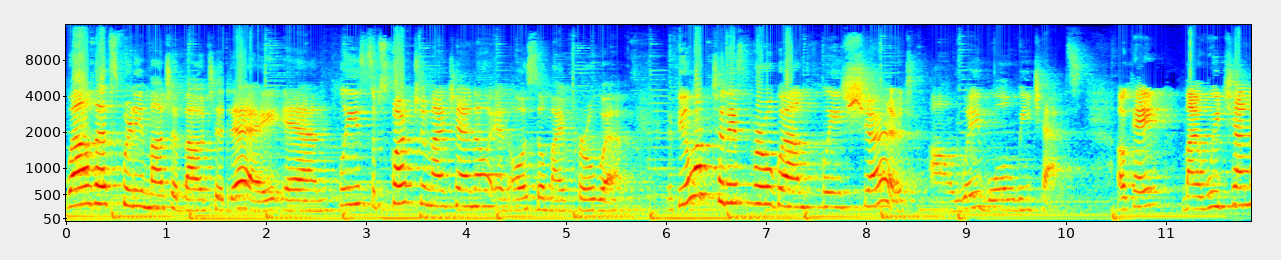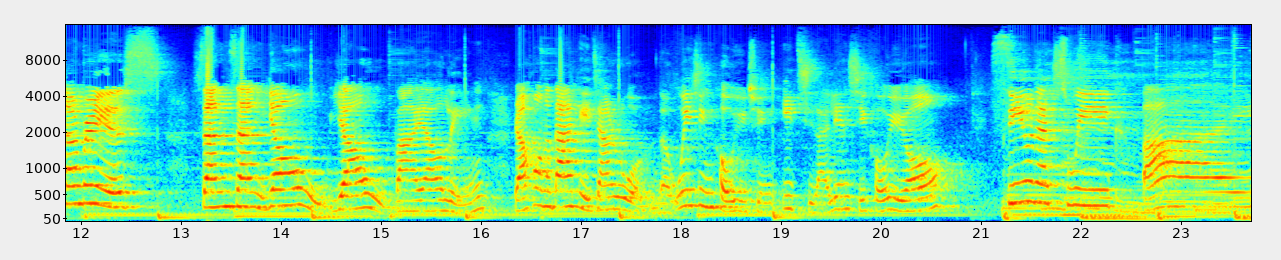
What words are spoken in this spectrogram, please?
Well, that's pretty much about today, and please subscribe to my channel and also my program. If you like today's program, please share it on Weibo WeChat. Okay, my WeChat number is 三三幺五幺五八幺零。然后呢，大家可以加入我们的微信口语群，一起来练习口语哦。See you next week. Bye.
